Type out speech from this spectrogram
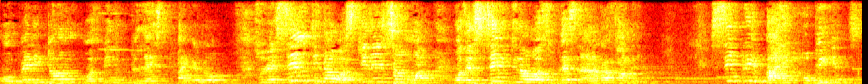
Obededom was being blessed by the Lord. So the same thing that was killing someone was the same thing that was blessing another family. Simply by obedience.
